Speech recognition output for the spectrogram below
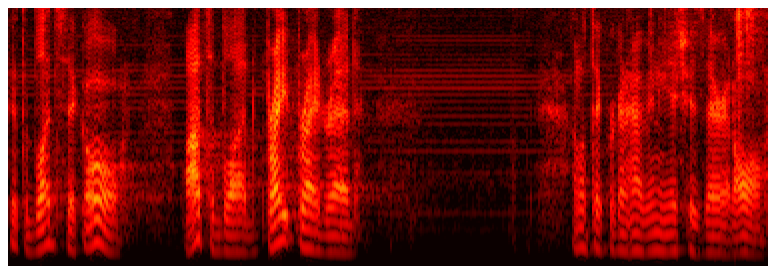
see the blood stick. Oh, lots of blood, bright, bright red. I don't think we're going to have any issues there at all.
